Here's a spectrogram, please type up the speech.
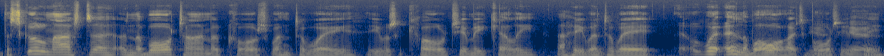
The schoolmaster in the wartime, of course, went away. He was called Jimmy Kelly. Uh, he went away uh, in the war, I suppose he'd yeah. be.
